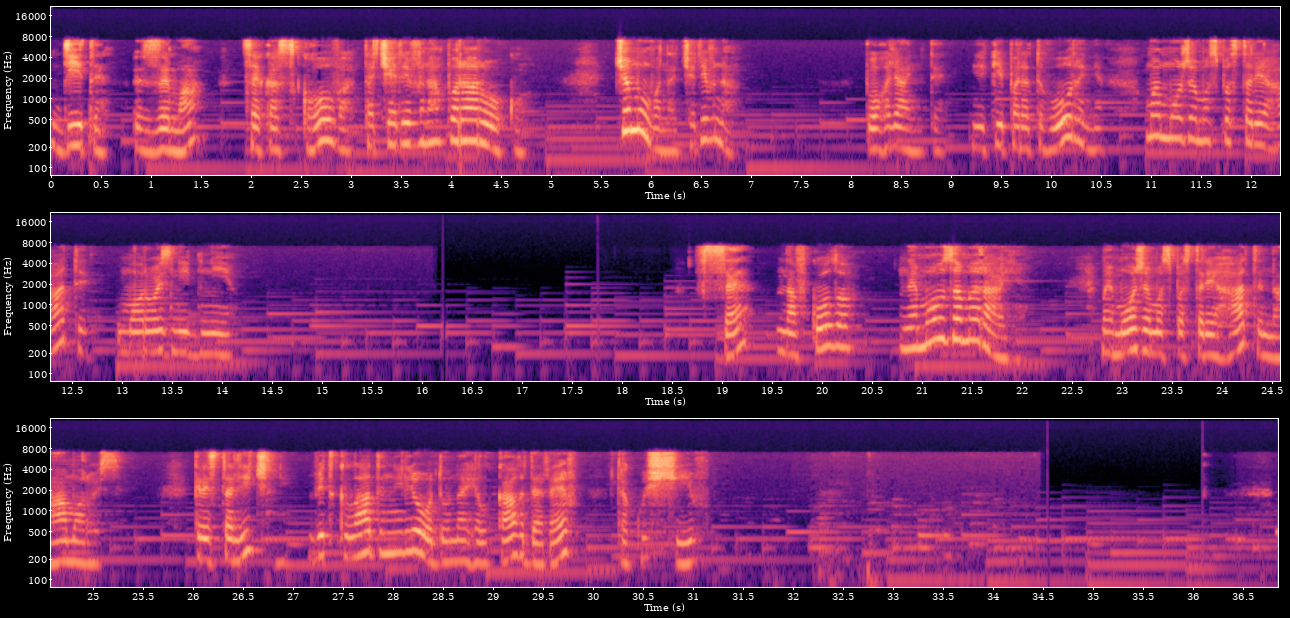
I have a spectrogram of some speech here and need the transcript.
Діти, зима це казкова та чарівна пора року. Чому вона чарівна? Погляньте, які перетворення ми можемо спостерігати у морозні дні. Все навколо немов замирає. Ми можемо спостерігати наморозь, кристалічні відкладені льоду на гілках дерев та кущів.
